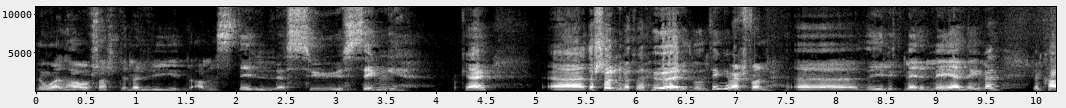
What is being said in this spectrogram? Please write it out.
Noen har oversatt det med lyden av en stille susing. Okay? Eh, da skjønner vi at man hører noen ting, i hvert fall. Eh, det gir litt mer mening. Men, men hva,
